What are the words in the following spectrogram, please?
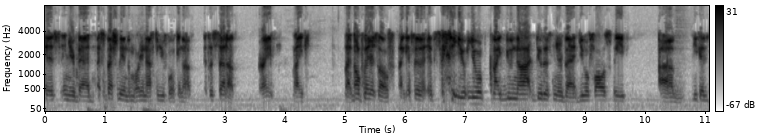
this in your bed, especially in the morning after you've woken up. It's a setup, right? Like like don't play yourself. Like it's a, it's you you like do not do this in your bed. You will fall asleep um, because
